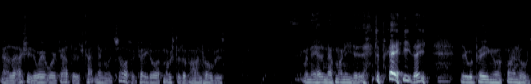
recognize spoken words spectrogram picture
Now, actually, the way it worked out is Continental itself had paid off most of the bondholders when they had enough money to, to pay. They they were paying off bondholders.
